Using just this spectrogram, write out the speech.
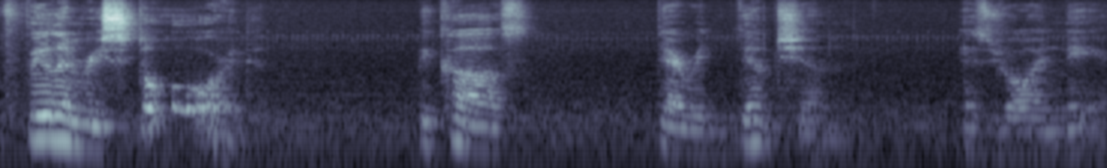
feeling restored because their redemption is drawing near.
